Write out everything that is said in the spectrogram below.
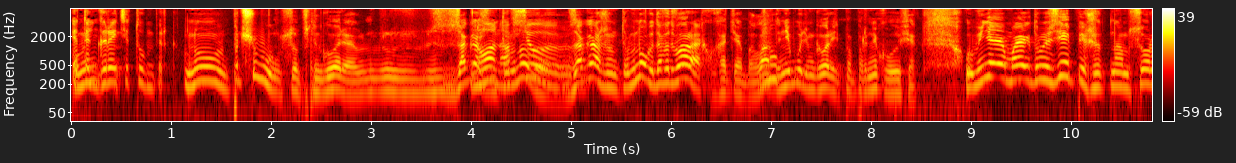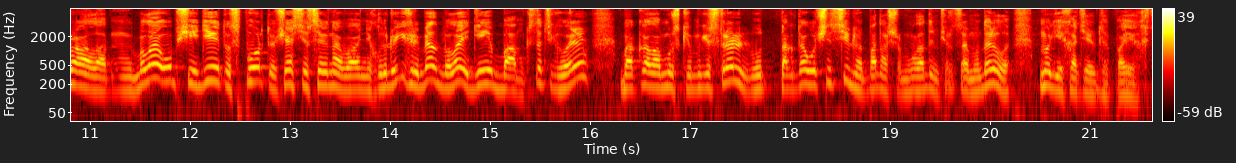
Это меня... Грети Тумберг. Ну, почему, собственно говоря? Загажено-то ну, много. Все... Загажено-то много, да во дворах хотя бы. Ладно, ну... не будем говорить про парниковый эффект. У меня и моих друзей, пишет нам с Урала, была общая идея это спорт, участие в соревнованиях. У других ребят была идея БАМ. Кстати говоря, бокал Амурской магистраль вот тогда очень сильно по нашим молодым сердцам ударило. Многие хотели туда поехать.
